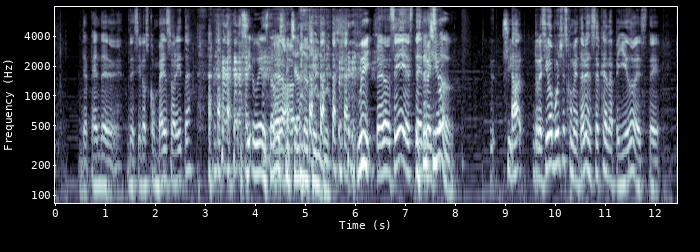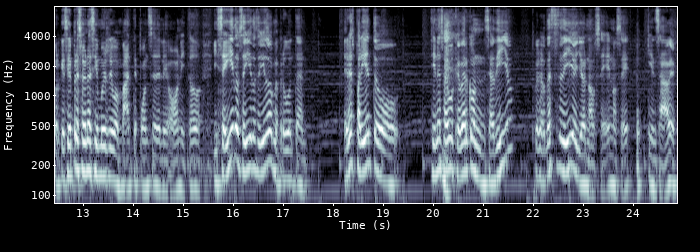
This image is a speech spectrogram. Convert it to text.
Depende de, si los convenzo ahorita. Sí, güey, estamos escuchando gente. Güey, pero sí, este, recibo, ah, recibo muchos comentarios acerca del apellido, este, porque siempre suena así muy ribombante, Ponce de León y todo. Y seguido, seguido, seguido me preguntan, ¿eres pariente o tienes algo que ver con Cerdillo? ¿Con Ernesto Cerdillo? Y yo, no sé, no sé, quién sabe.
